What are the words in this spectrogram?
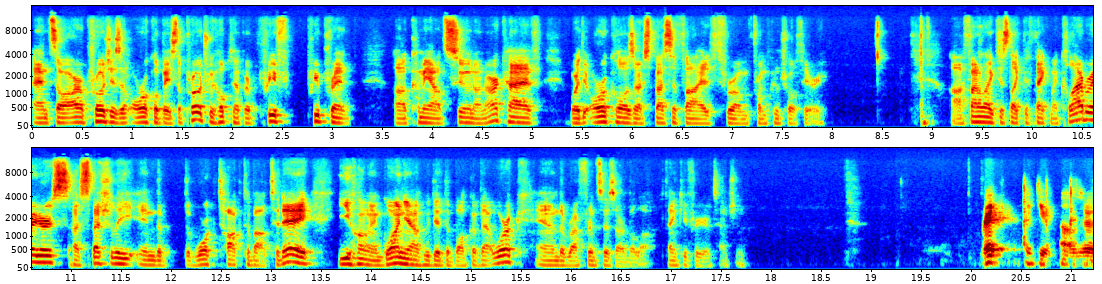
And so our approach is an Oracle-based approach. We hope to have a pre preprint uh, coming out soon on arXiv where the oracles are specified from, from control theory. Uh, finally, I'd just like to thank my collaborators, especially in the, the work talked about today, Yiheng and Guanya, who did the bulk of that work, and the references are below. Thank you for your attention. Great, thank you. That was a,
